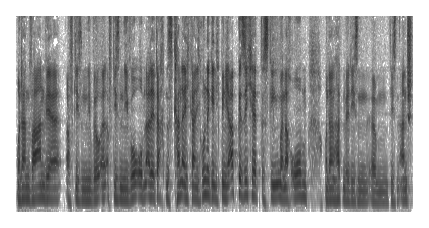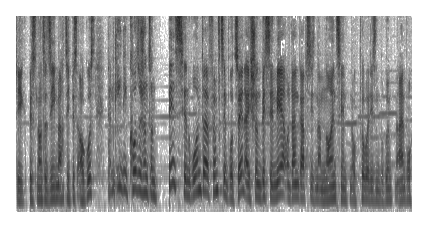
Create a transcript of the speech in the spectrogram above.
Und dann waren wir auf diesem, Niveau, äh, auf diesem Niveau oben. Alle dachten, das kann eigentlich gar nicht runtergehen. Ich bin hier abgesichert. Das ging immer nach oben. Und dann hatten wir diesen, ähm, diesen Anstieg bis 1987, bis August. Dann gingen die Kurse schon so ein bisschen runter, 15 Prozent, eigentlich schon ein bisschen mehr. Und dann gab es diesen am 19. Oktober diesen berühmten Einbruch,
